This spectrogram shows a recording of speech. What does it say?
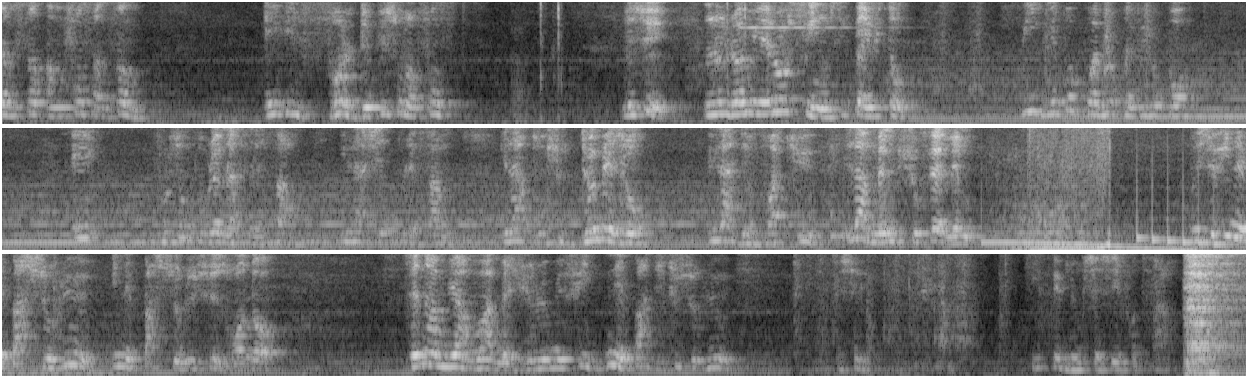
fait ensemble, enfance ensemble. Et il vole depuis son enfance. Monsieur, nous dormons et nous finissons aussi pas évident. Oui, il n'y a pas de problème prévu le bord. Et pour son problème là, c'est les femmes. Il achète pour les femmes. Il a conçu deux maisons. Il a des voitures. Il a même des chauffeurs même. Monsieur, il n'est pas sérieux. Il n'est pas sérieux, ce Zondor. C'est un ami à moi, mais je le méfie. Il n'est pas du tout sérieux. Monsieur, il peut même chercher votre femme.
